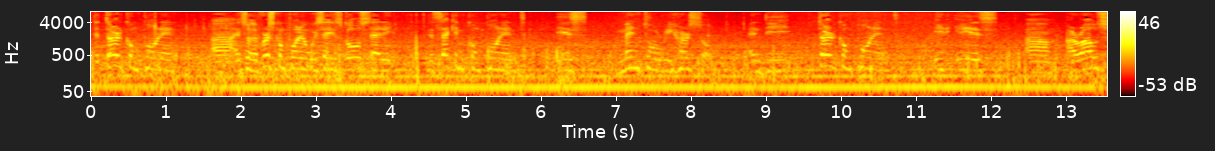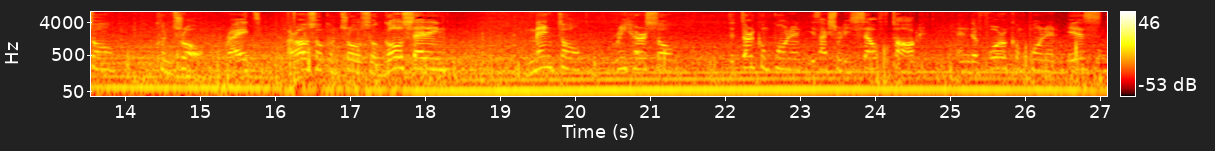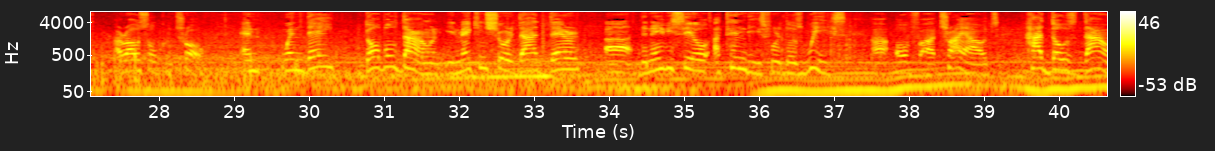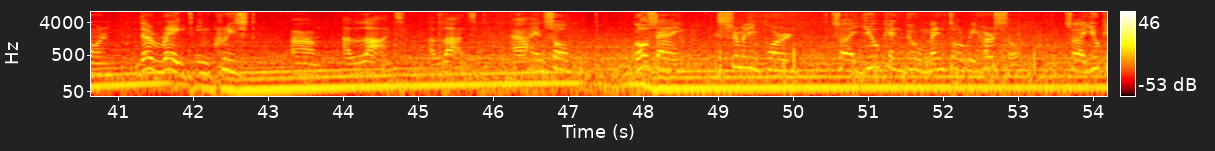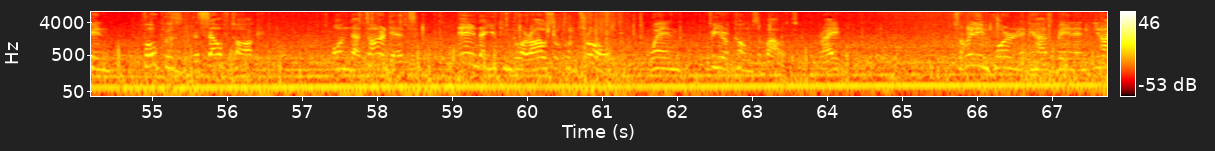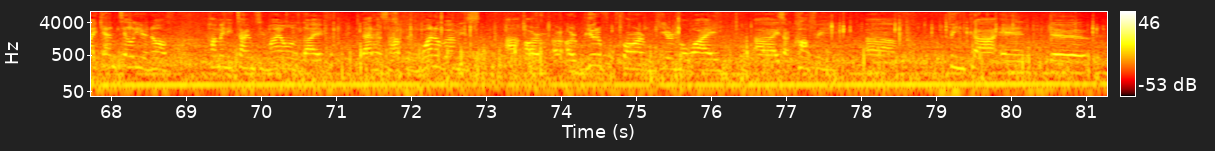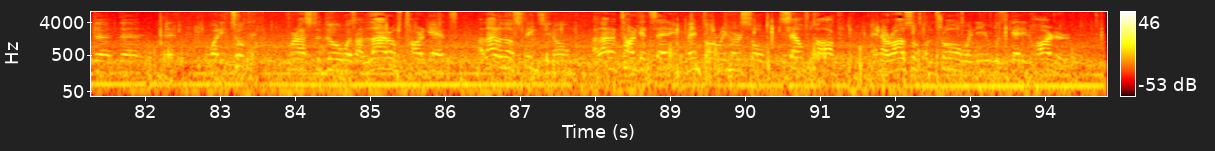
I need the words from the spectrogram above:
The third component, uh, and so the first component we say is goal setting. The second component is mental rehearsal. And the third component, it is um, arousal control, right? Arousal control. So goal setting, mental rehearsal. The third component is actually self-talk, and the fourth component is arousal control. And when they double down in making sure that their uh, the Navy SEAL attendees for those weeks uh, of uh, tryouts had those down, their rate increased um, a lot, a lot. Uh, and so, goal setting extremely important so that you can do mental rehearsal, so that you can focus the self-talk on that target, and that you can do arousal control when fear comes about right? So really important and it has been and you know I can't tell you enough how many times in my own life that has happened. One of them is uh, our, our, our, beautiful farm here in Hawaii. Uh, it's a coffee um, finca and the, the, the, the, what it took for us to do was a lot of targets, a lot of those things, you know, a lot of target setting, mental rehearsal, self-talk, and arousal control when it was getting harder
